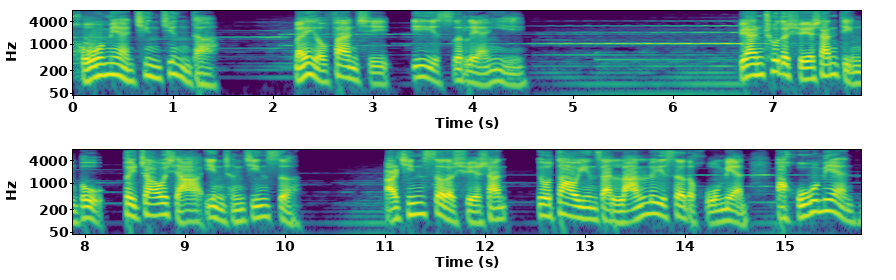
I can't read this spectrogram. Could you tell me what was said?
湖面静静的，没有泛起一丝涟漪。远处的雪山顶部。被朝霞映成金色，而金色的雪山又倒映在蓝绿色的湖面，把湖面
